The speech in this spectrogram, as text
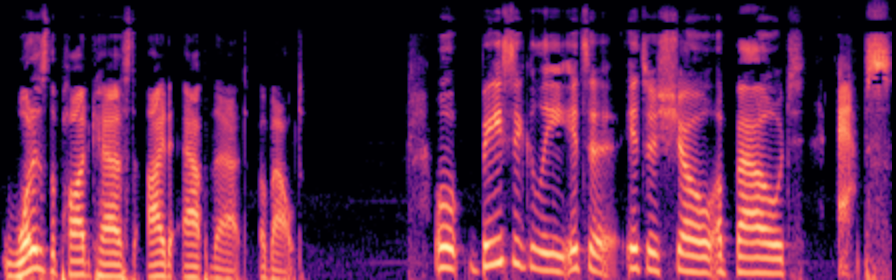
what is the podcast I'd App That about? Well, basically, it's a it's a show about apps.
